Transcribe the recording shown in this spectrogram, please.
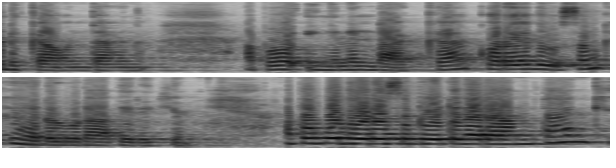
എടുക്കാവുന്നതാണ്. അപ്പോൾ ഇങ്ങനെ ഉണ്ടാക്കുക. കുറേ ദിവസം കേടുകൂടാതിരിക്കും. അപ്പോൾ പുതിയ റെസിപ്പി ആയിട്ട് വരാം. താങ്ക്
